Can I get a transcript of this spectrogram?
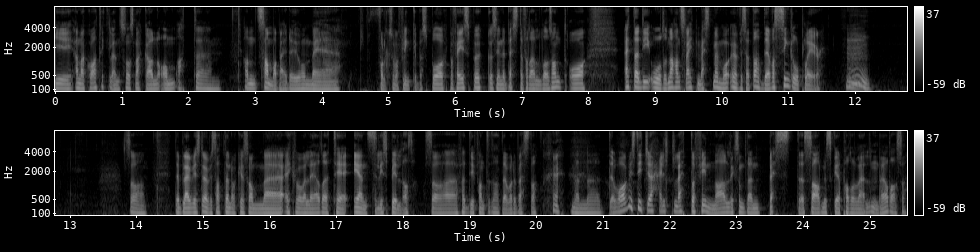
I NRK-artikkelen så snakka han om at han samarbeider jo med folk som var flinke med språk på Facebook, og sine besteforeldre og sånt. Og et av de ordene han sleit mest med med å oversette, det var single player. Hmm. Så det ble visst oversatt til noe som eh, ekvivalerer til enslig spiller. Så eh, de fant ut at det var det beste. Men eh, det var visst ikke helt lett å finne liksom den beste samiske parallellen der, altså.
